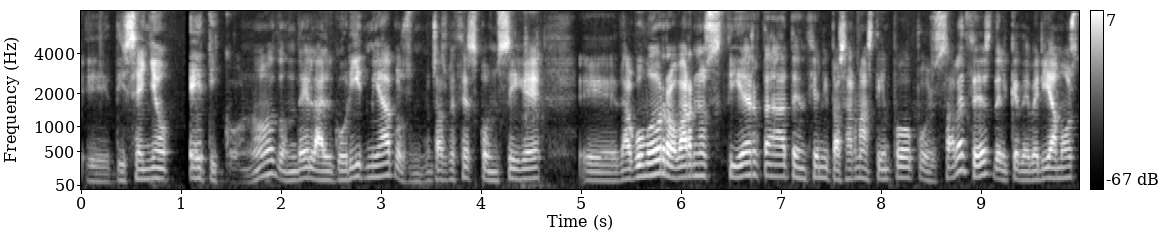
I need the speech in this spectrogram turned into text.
eh, diseño ético, ¿no? Donde la algoritmia, pues muchas veces consigue eh, de algún modo robarnos cierta atención y pasar más tiempo, pues a veces del que deberíamos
